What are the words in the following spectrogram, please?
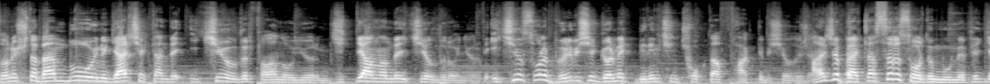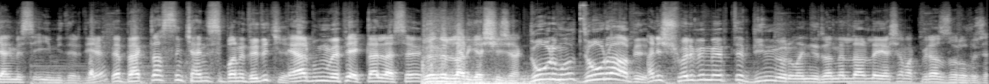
Sonuçta ben bu oyunu gerçekten de 2 yıldır falan oynuyorum. Ciddi anlamda 2 yıldır oynuyorum. Ve 2 yıl sonra böyle bir şey görmek benim için çok daha farklı bir şey olacak. Ayrıca Berklas'a da sordum bu map'i gelmesi iyi midir diye. Ve Berklas'ın kendisi bana dedi ki eğer bu map'i eklerlerse runner'lar yaşayacak. Doğru mu? Doğru abi. Hani şöyle bir map'te bilmiyorum hani runner'larla yaşamak biraz zor olacak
